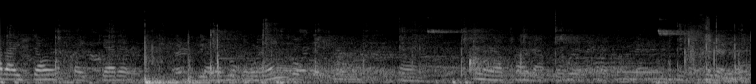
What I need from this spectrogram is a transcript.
that I don't like get it, get everything in. So anyway, I'll try that for a bit.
